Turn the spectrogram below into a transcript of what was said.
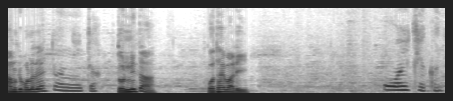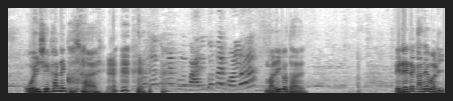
নাম কি বলে দে? তন্নিতা? কোথায় বাড়ি? ওই সেখানে। ওই সেখানে কোথায়? বাড়ি কোথায়? এটা এটা কাদের বাড়ি?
